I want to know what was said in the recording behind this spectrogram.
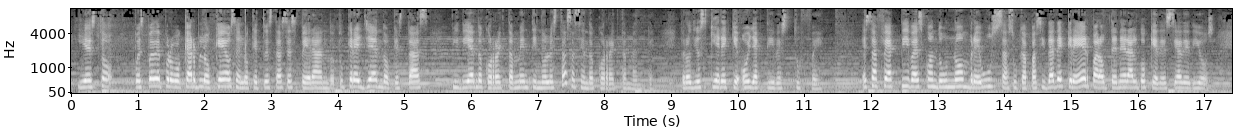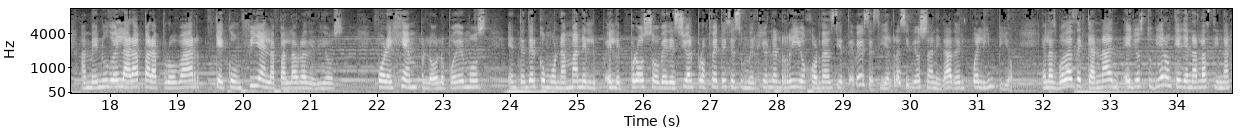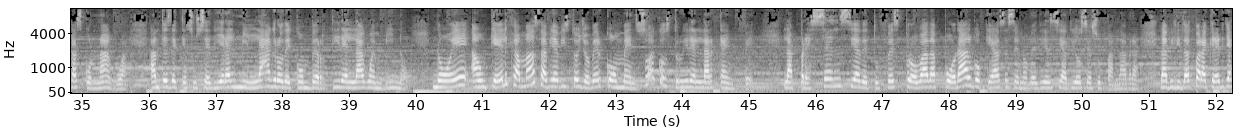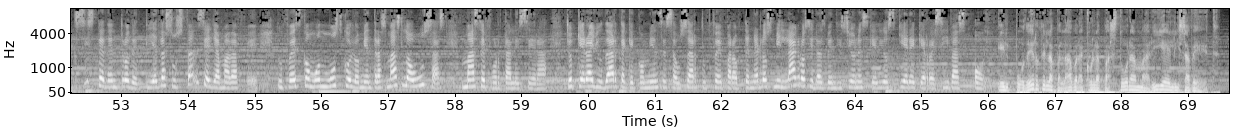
Y esto pues puede provocar bloqueos en lo que tú estás esperando, tú creyendo que estás pidiendo correctamente y no lo estás haciendo correctamente. Pero Dios quiere que hoy actives tu fe. Esa fe activa es cuando un hombre usa su capacidad de creer para obtener algo que desea de Dios. A menudo él hará para probar que confía en la palabra de Dios. Por ejemplo, lo podemos entender como Namán el, leproso obedeció al profeta y se sumergió en el río Jordán siete veces y él recibió sanidad, él fue limpio. En las bodas de Canaán ellos tuvieron que llenar las tinajas con agua antes de que sucediera el milagro de convertir el agua en vino. Noé, aunque él jamás había visto llover, comenzó a construir el arca en fe. La presencia de tu fe es probada por algo que haces en obediencia a Dios y a su palabra. La habilidad para creer ya existe dentro de ti, es la sustancia llamada fe. Tu fe es como un músculo, mientras más lo usas, más se fortalecerá. Yo quiero ayudarte a que comiences a usar tu fe para obtener los milagros y las bendiciones que Dios quiere que recibas hoy. El poder de la palabra con la pastora María Elizabeth.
